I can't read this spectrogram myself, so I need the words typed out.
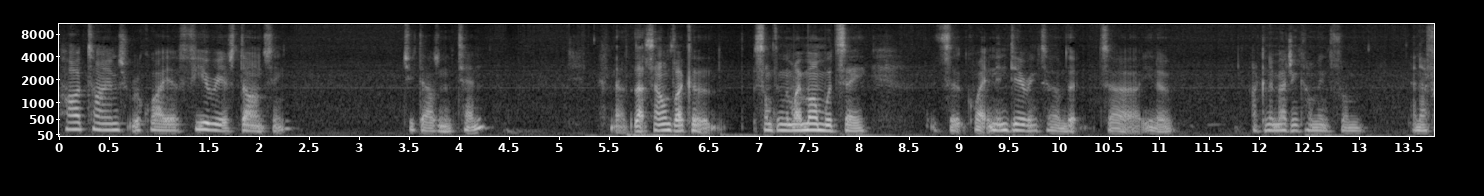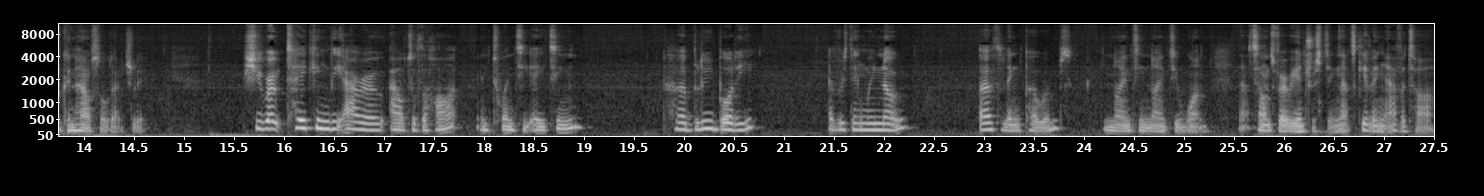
Hard Times Require Furious Dancing, 2010. That, that sounds like a something that my mum would say. It's a, quite an endearing term that, uh, you know, I can imagine coming from an African household, actually. She wrote Taking the Arrow Out of the Heart in 2018. Her Blue Body, Everything We Know, Earthling Poems, 1991. That sounds very interesting. That's giving Avatar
